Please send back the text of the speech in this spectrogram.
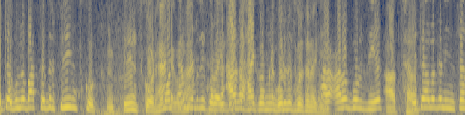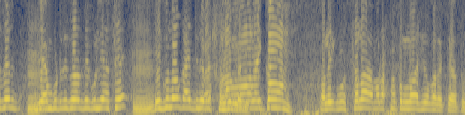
এটা গুলো বাচ্চাদের প্রিন্স কোট প্রিন্স কোড হ্যাঁ embroidery করা আর হাই কোড মানে গর্জিয়াস করেছে নাকি? আরও গর্জিয়াস আচ্ছা। এটা হলো ইনসাফের যে এমব্রয়ডারি করা যেগুলি আছে এগুলোও গায়ে দিলে সুন্দর আসসালামু লাগে। আলাইকুম ওয়ালাইকুম আসসালাম রাহমাতুল্লাহি ওয়া বারাকাতু।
